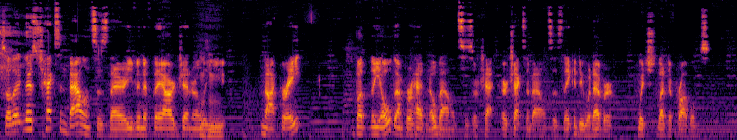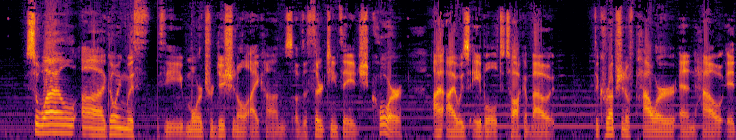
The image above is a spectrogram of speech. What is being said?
So there's checks and balances there, even if they are generally not great. But the old emperor had no balances or check or checks and balances. They could do whatever, which led to problems. So while uh, going with the more traditional icons of the 13th Age core, I, I was able to talk about the corruption of power and how it,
